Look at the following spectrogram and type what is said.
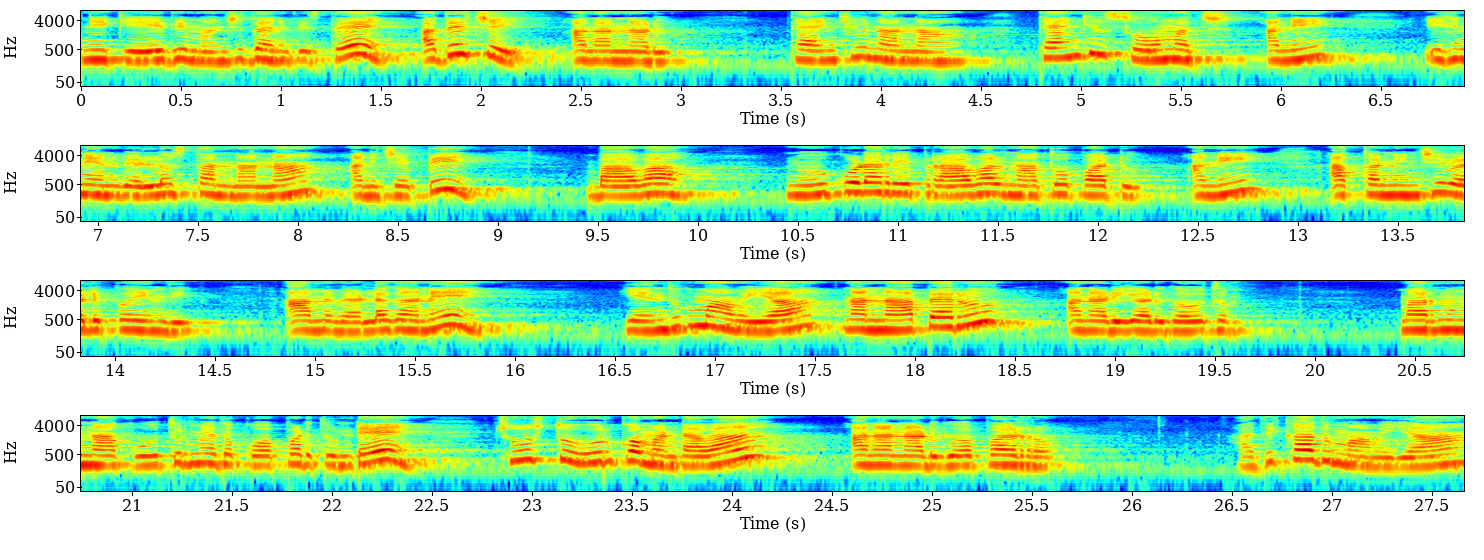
నీకేది మంచిది అనిపిస్తే అదే చెయ్యి అని అన్నాడు. థ్యాంక్ యూ నాన్న. థ్యాంక్ యూ సో మచ్ అని ఇక నేను వెళ్ళొస్తాను నాన్న అని చెప్పి బావా నువ్వు కూడా రేపు రావాలి నాతో పాటు అని అక్కడి నుంచి వెళ్ళిపోయింది. ఆమె వెళ్ళగానే ఎందుకు మావయ్య నన్ను ఆపారు? అని అడిగాడు గౌతమ్. మరి నువ్వు నా కూతురు మీద కోపడుతుంటే చూస్తూ ఊరుకోమంటావా? అని అన్నాడు గోపాలరావు. అది కాదు మావయ్య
